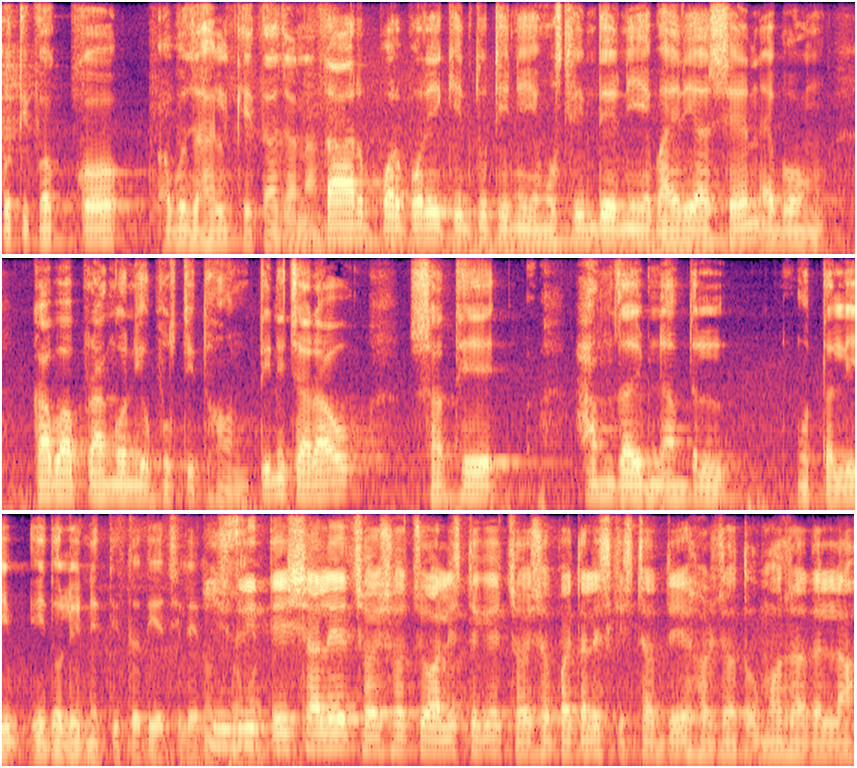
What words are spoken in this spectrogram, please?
প্রতিপক্ষ আবু জাহালকে তা জানান। তার পরপরেই কিন্তু তিনি মুসলিমদের নিয়ে বাইরে আসেন এবং কাবা প্রাঙ্গণে উপস্থিত হন। তিনি ছাড়াও সাথে হামজা ইবনে আব্দুল মুত্তালিব এই দলের নেতৃত্ব দিয়েছিলেন হিজরি তেইশ সালে ছয়শো চুয়াল্লিশ থেকে ছয়শো পঁয়তাল্লিশ খ্রিস্টাব্দে হজরত উমর রাদাল্লাহ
